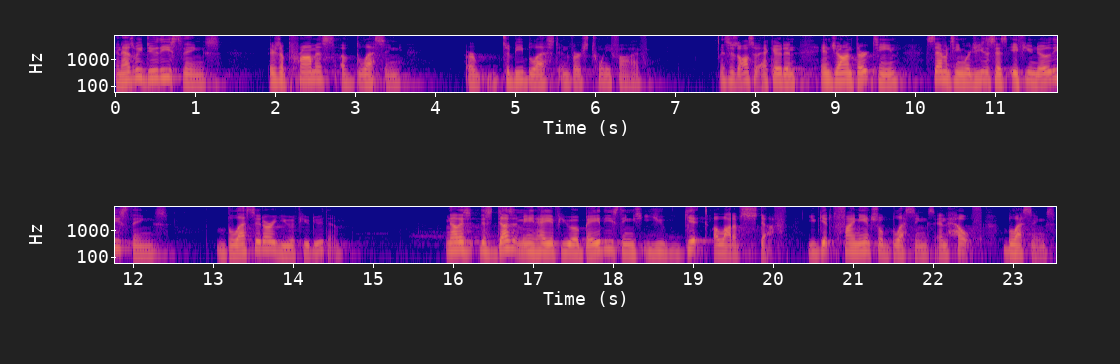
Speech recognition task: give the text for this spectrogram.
And as we do these things, there's a promise of blessing, or to be blessed in verse 25. This is also echoed in, in John 13, 17, where Jesus says, If you know these things, blessed are you if you do them. Now, this, this doesn't mean, hey, if you obey these things, you get a lot of stuff. You get financial blessings and health blessings.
